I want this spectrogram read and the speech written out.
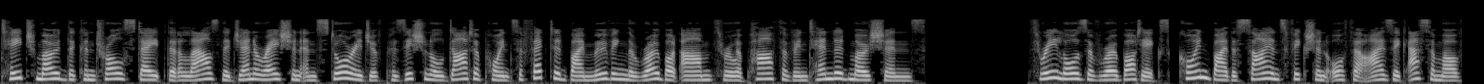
Teach mode the control state that allows the generation and storage of positional data points affected by moving the robot arm through a path of intended motions. Three Laws of Robotics, coined by the science fiction author Isaac Asimov,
